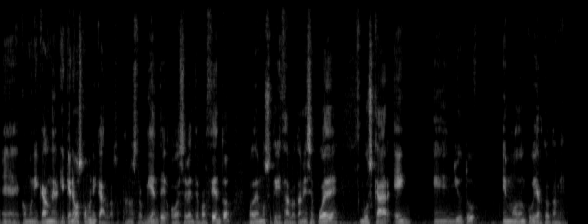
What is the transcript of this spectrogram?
eh, comunicar, en el que queremos comunicarlos a nuestro cliente o ese 20%, podemos utilizarlo. También se puede buscar en, en YouTube en modo encubierto también.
